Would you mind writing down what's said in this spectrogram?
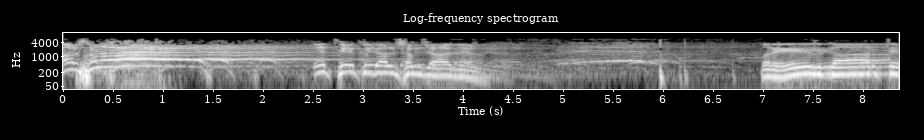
اور سنا اتے ایک گل سمجھا دیا پرہیزگار تے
